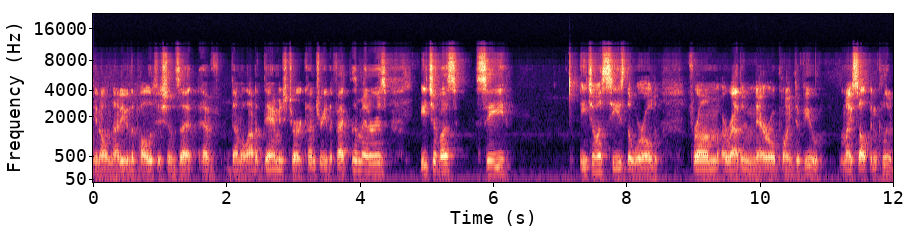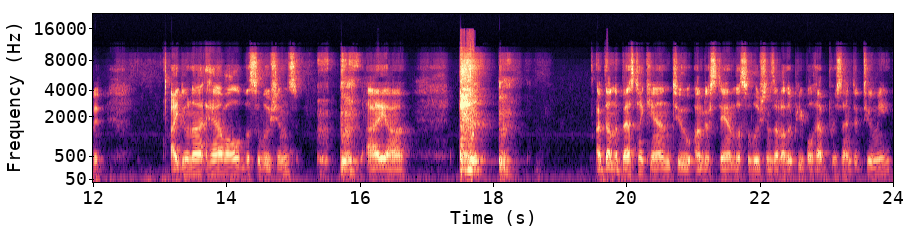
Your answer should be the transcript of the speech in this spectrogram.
you know, not even the politicians that have done a lot of damage to our country. The fact of the matter is, each of us see, each of us sees the world from a rather narrow point of view, myself included. I do not have all of the solutions. I uh, I've done the best I can to understand the solutions that other people have presented to me,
